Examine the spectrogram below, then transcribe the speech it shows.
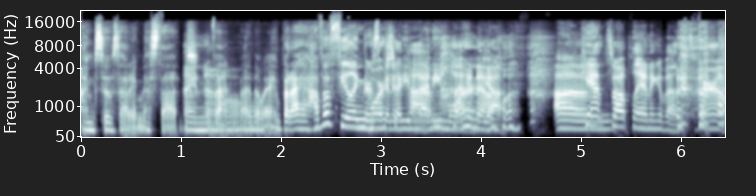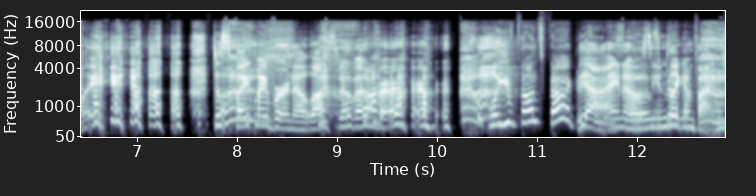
I'm so sad I missed that I know. event, by the way. But I have a feeling there's going to be come. many more. I know. Yeah. Um, Can't stop planning events, apparently, despite my burnout last November. well, you bounced back. Yeah, I know. So Seems good. like I'm fine.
